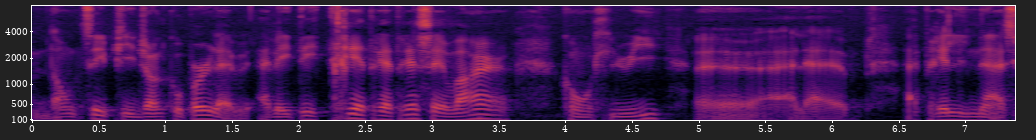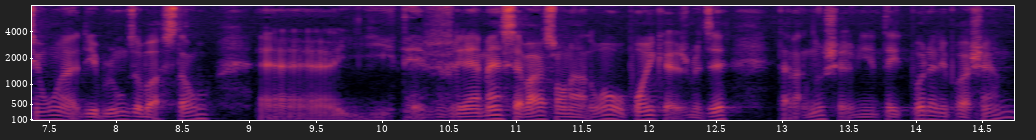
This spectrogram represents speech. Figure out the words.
Donc, tu sais, puis John Cooper avait été très, très, très sévère contre lui après l'élimination des Bruins de Boston. il était vraiment sévère à son endroit au point que je me disais, tabarnouche, je reviens peut-être pas l'année prochaine.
